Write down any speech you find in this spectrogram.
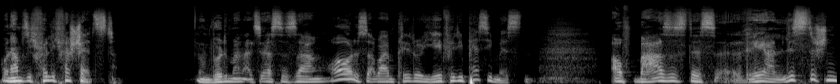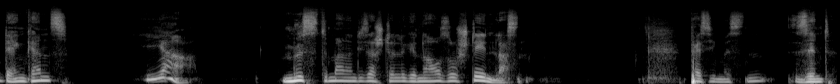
und haben sich völlig verschätzt. Nun würde man als erstes sagen, oh, das ist aber ein Plädoyer für die Pessimisten auf Basis des realistischen Denkens, ja, müsste man an dieser Stelle genauso stehen lassen. Pessimisten sind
